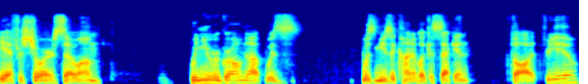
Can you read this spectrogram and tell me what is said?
Yeah, for sure. So, um, when you were growing up, was was music kind of like a second thought for you?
